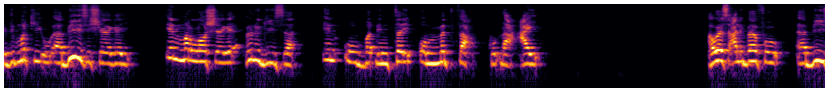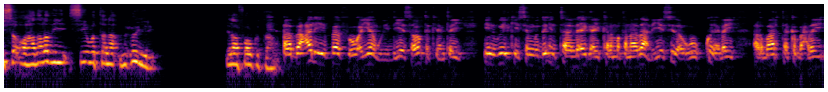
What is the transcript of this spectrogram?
kadib markii uu aabbihiisi sheegay in mar loo sheegay cunugiisa in uu badhintay oo madfac ku dhacay. Aweys cali baafow aabbihiisa oo hadaladii sii watana muxuu yidhi ilaa fool ku taabo aabba cali baafow ayaan weydiiyey sababta keentay in wiilkiisa muddo intaa la-eg ay kala maqnaadaan iyo sida uu ku helay akhbaarta ka baxday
